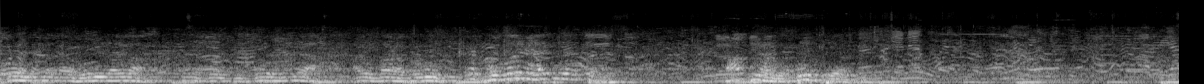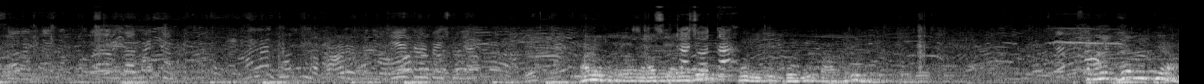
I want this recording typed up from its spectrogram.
સો રૂપિયા હોળી લાવ્યા. સો રૂપિયા હાલો મારા પ્રભુ. ભગવાને આપી આપી આવ્યો થયા. હાલો જોતા? પાંચસો રૂપિયા.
